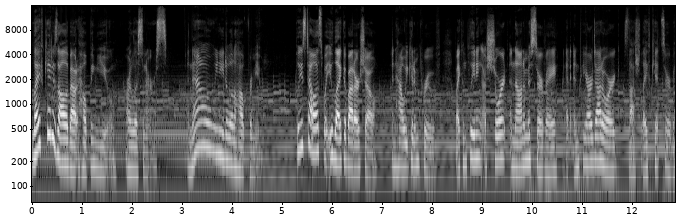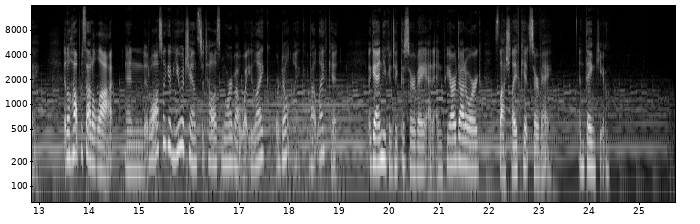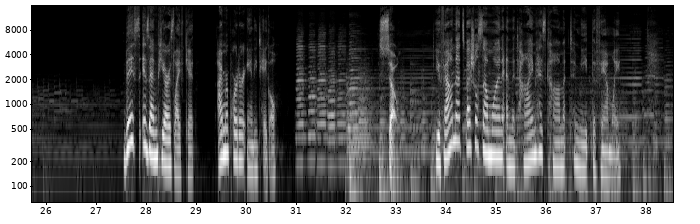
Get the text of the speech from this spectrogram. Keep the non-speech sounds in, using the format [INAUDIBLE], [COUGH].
Life Kit is all about helping you, our listeners. And now we need a little help from you. Please tell us what you like about our show and how we could improve by completing a short anonymous survey at npr.org/slash lifekitsurvey. It'll help us out a lot, and it'll also give you a chance to tell us more about what you like or don't like about Life Kit. Again, you can take the survey at npr.org/slash lifekitsurvey. And thank you. This is NPR's Life Kit. I'm reporter Andee Tagle. So, you found that special someone, and the time has come to meet the family.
